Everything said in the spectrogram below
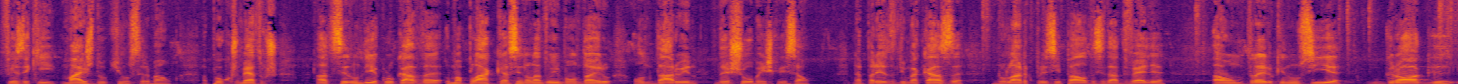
fez aqui mais do que um sermão. A poucos metros há de ser um dia colocada uma placa assinalando o imbondeiro onde Darwin deixou uma inscrição. Na parede de uma casa no largo principal da Cidade Velha, há um letreiro que anuncia Grog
